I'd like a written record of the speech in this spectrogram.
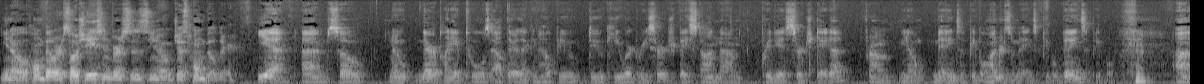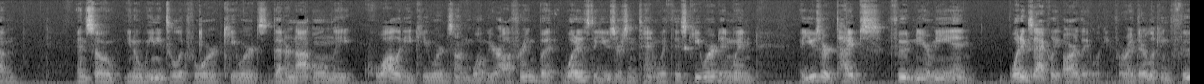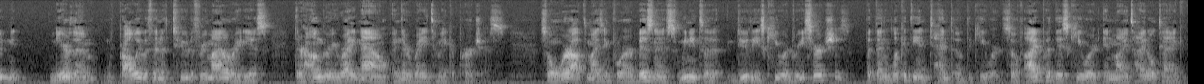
you know, home builder association versus, you know, just home builder? Yeah. Um, so you know there are plenty of tools out there that can help you do keyword research based on um, previous search data from you know millions of people, hundreds of millions of people, billions of people. um, and so you know we need to look for keywords that are not only quality keywords on what we are offering, but what is the user's intent with this keyword? And when a user types "food near me" in, what exactly are they looking for? Right? They're looking food ne- near them, probably within a two to three mile radius. They're hungry right now and they're ready to make a purchase. So when we're optimizing for our business, we need to do these keyword researches, but then look at the intent of the keyword. So if I put this keyword in my title tag,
